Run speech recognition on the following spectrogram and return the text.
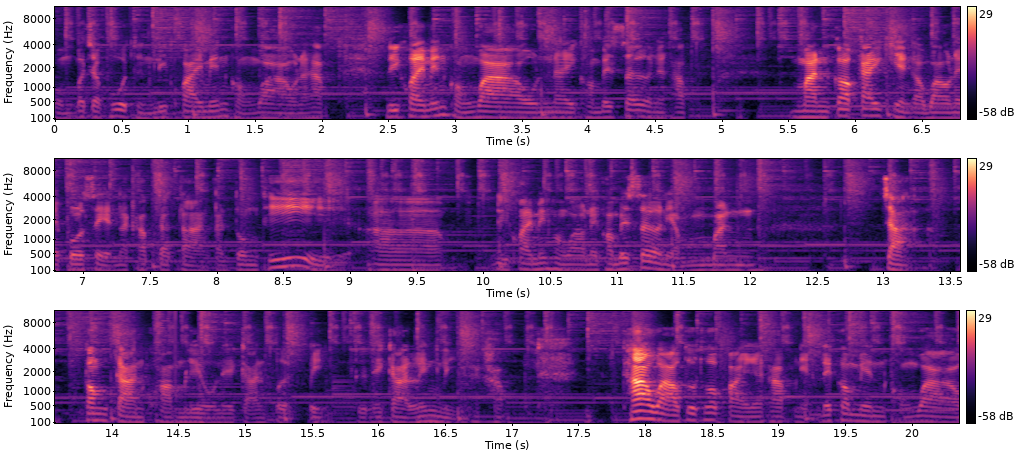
ผมก็จะพูดถึง requirement ของวาล์วนะครับ requirement ของวาล์วใน compressor นะครับมันก็ใกล้เคียงกับวาล์วใน process นะครับแต่ต่างกันตรงที่เอ่อ requirement ของวาล์วใน compressor เนี่ยมันจะ ต้องการความเร็วในการเปิดปิดหรือในการเร่งหลีนะครับ ถ้าวาล์วทั่วๆไปนะครับเนี่ย recommend ของวาล์ว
